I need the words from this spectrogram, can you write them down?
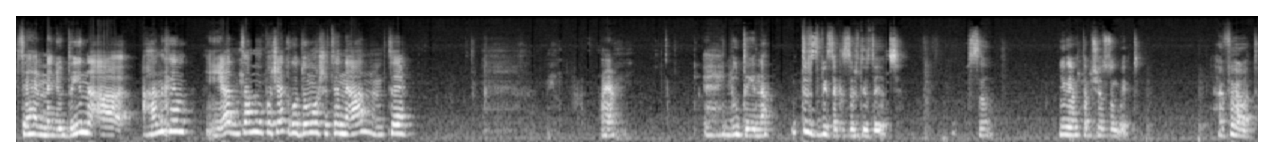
Це не людина, а ангел. Я з самого початку думав, що це не ангел, це. Е, людина. Ти ж звізок завжди здається. Все. І нам там щось зробити. Геферат.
